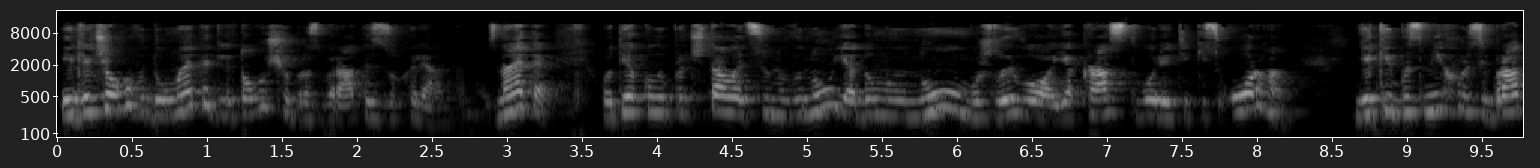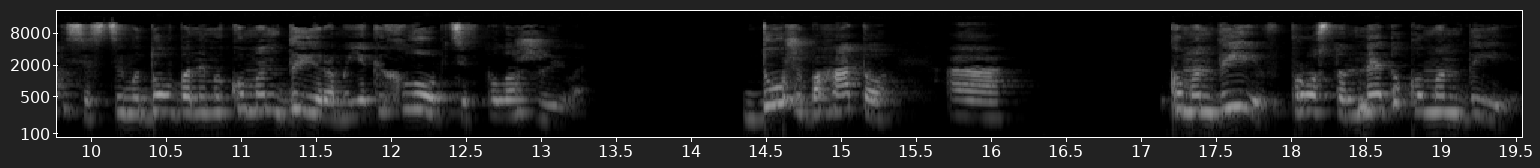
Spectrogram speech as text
І для чого ви думаєте? Для того, щоб розбиратись з ухилянтами. Знаєте, от я коли прочитала цю новину, я думаю, ну можливо, якраз створять якийсь орган, який би зміг розібратися з цими довбаними командирами, яких хлопців положили. Дуже багато е, командирів, просто недокомандирів,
